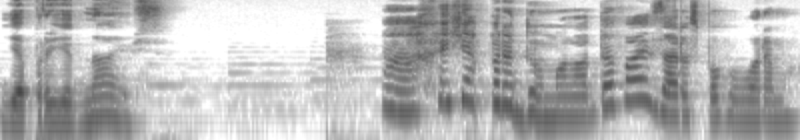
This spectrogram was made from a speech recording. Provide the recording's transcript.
я приєднаюсь. Ах, я передумала, давай зараз поговоримо.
